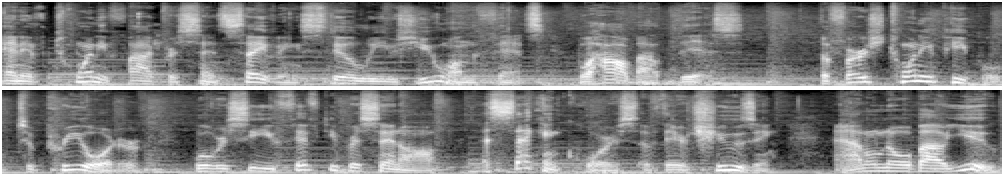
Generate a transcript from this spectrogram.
And if 25% savings still leaves you on the fence, well, how about this? The first 20 people to pre order will receive 50% off a second course of their choosing. I don't know about you,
